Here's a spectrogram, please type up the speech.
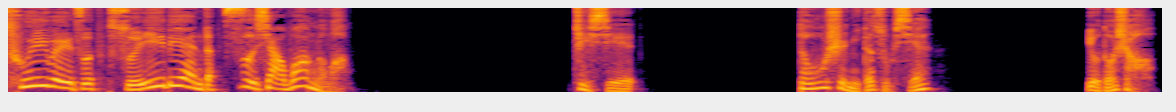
崔卫子随便的四下望了望，这些都是你的祖先，有多少？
